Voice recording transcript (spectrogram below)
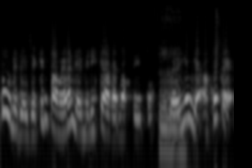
tuh udah diajakin pameran di Amerika kan waktu itu. Hmm. bayangin nggak? Aku kayak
